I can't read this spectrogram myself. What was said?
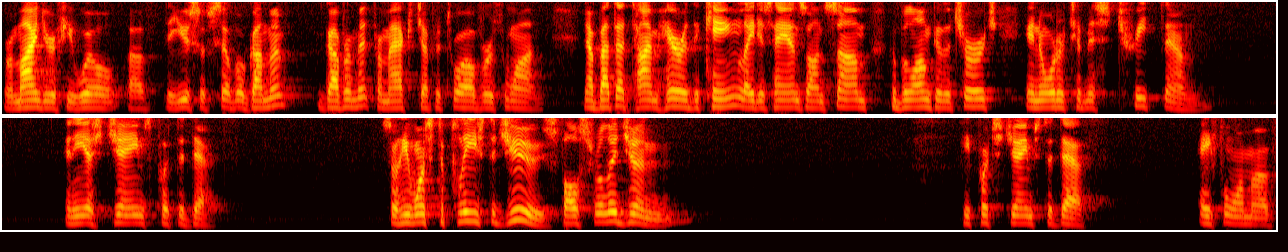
Reminder, if you will, of the use of civil government, government from Acts chapter 12, verse 1. Now, about that time, Herod the king laid his hands on some who belonged to the church in order to mistreat them. And he has James put to death. So he wants to please the Jews, false religion. He puts James to death, a form of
